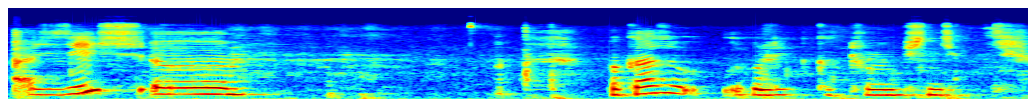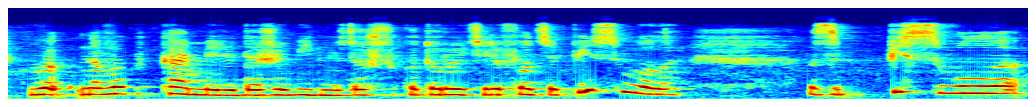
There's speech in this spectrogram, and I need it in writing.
А здесь а, показываю, блин, как вам объяснить, на веб-камере даже видно то, что которую телефон записывала, записывала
